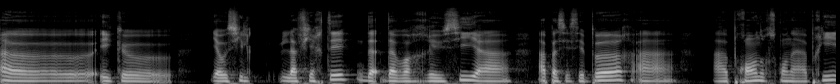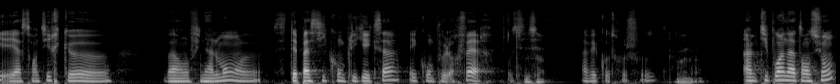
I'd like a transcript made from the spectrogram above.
euh, et qu'il y a aussi le- la fierté d'a- d'avoir réussi à, à passer ses peurs, à, à apprendre ce qu'on a appris et à sentir que bah, on- finalement, euh, c'était pas si compliqué que ça et qu'on peut le refaire aussi ça. avec autre chose. Voilà. Un petit point d'attention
